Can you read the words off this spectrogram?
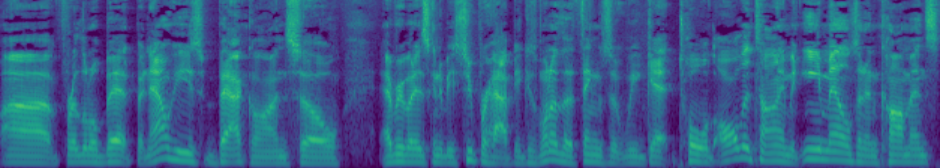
uh, for a little bit, but now he's back on. So everybody's going to be super happy because one of the things that we get told all the time in emails and in comments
